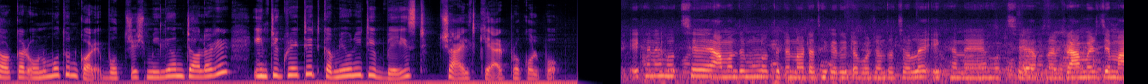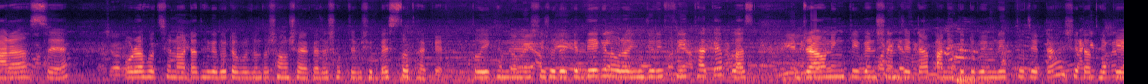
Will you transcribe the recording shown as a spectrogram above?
সরকার অনুমোদন করে বত্রিশ মিলিয়ন ডলারের integrated community based child care প্রকল্প। এখানে হচ্ছে আমাদের মূলত এটা নয়টা থেকে দুইটা পর্যন্ত চলে। এখানে হচ্ছে আপনার গ্রামের যে মারা আছে ওরা হচ্ছে নয়টা থেকে দুটো পর্যন্ত সংসারের কাজে সবচেয়ে বেশি ব্যস্ত থাকে। তো এখানে শিশুদেরকে দিয়ে গেলে ওরা ইঞ্জুরি ফ্রি থাকে প্লাস ড্রাউনিং প্রিভেনশন যেটা পানিতে ডুবে মৃত্যু যেটা সেটা থেকে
